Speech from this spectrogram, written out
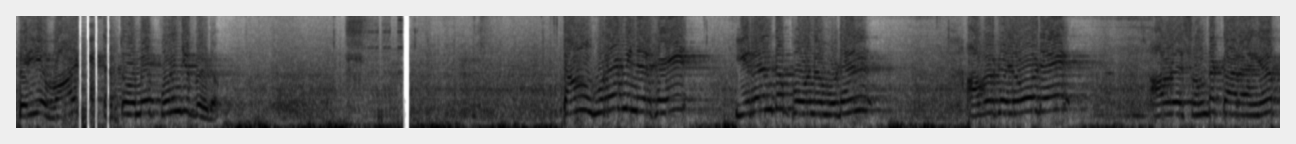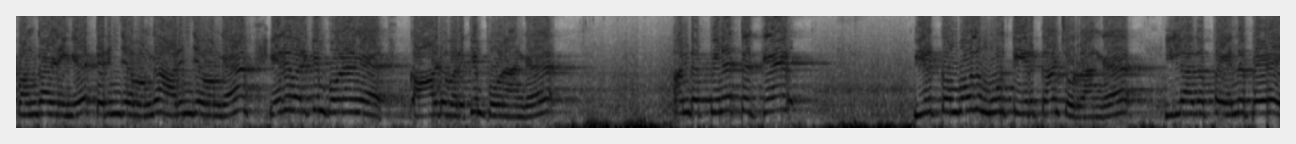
பெரிய வாழ்க்கை தத்துவமே புரிஞ்சு போயிடும். உறவினர்கள் இறந்து போனவுடன் அவர்களோடு அவர் சொந்தக்காரங்க பங்காளிங்க தெரிஞ்சவங்க அறிஞ்சவங்க எது வரைக்கும் போறாங்க? காடு வரைக்கும் போறாங்க. அந்த பிணத்துக்கு இருக்கும்போது மூர்த்தி இருக்கான்னு சொல்றாங்க. இல்லாதப்ப என்ன பேரு?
